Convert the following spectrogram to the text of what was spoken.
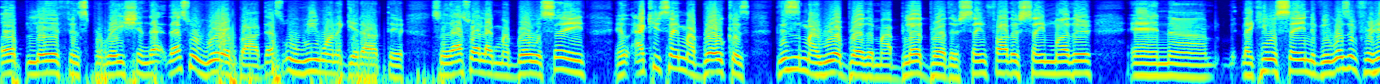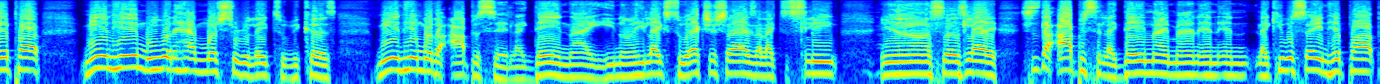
uplift, inspiration. That that's what we're about. That's what we want to get out there. So that's why, like my bro was saying, and I keep saying my bro because this is my real brother, my blood brother, same father, same mother, and um, like he was saying, if it wasn't for hip hop, me and him, we wouldn't have much to relate to because me and him were the opposite, like day and night. You know, he likes to exercise, I like to sleep. You know, so it's like it's just the opposite, like day and night, man. And and like he was saying, hip hop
